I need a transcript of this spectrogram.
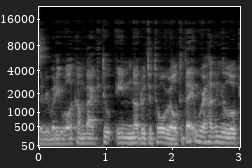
everybody, welcome back to another tutorial. Today we're having a look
